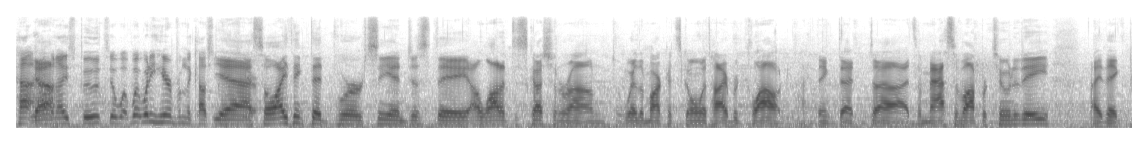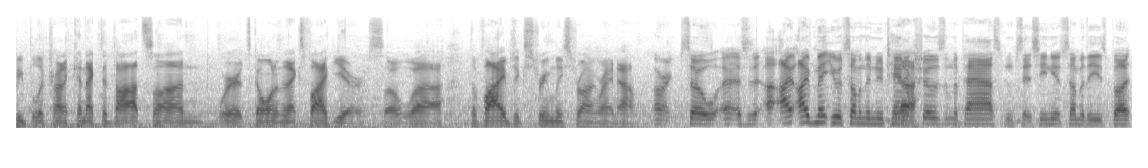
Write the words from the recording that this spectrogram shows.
ha yeah. have a nice booth? What, what, are you hearing from the customers Yeah, here? so I think that we're seeing just a, a lot of discussion around where the market's going with hybrid cloud. I think that uh, it's a massive opportunity. I think people are trying to connect the dots on where it's going in the next five years. So uh, the vibe's extremely strong right now. All right, so uh, I, have met you at some of the Nutanix yeah. shows in the past and seen you at some of these, but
